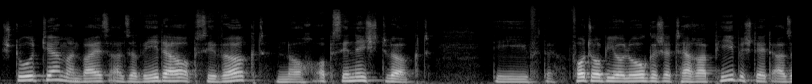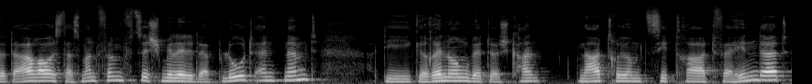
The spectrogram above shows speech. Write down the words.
Studie, man weiß also weder, ob sie wirkt, noch ob sie nicht wirkt. Die photobiologische Therapie besteht also daraus, dass man 50 Milliliter Blut entnimmt, die Gerinnung wird durch Natriumcitrat verhindert,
